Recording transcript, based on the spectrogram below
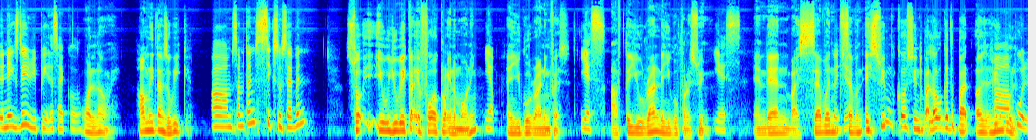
The next day, repeat the cycle. Walao. eh. How many times a week? Um, sometimes six to seven. So you you wake up at 4 o'clock in the morning Yep. and you go running first. Yes. After you run, then you go for a swim. Yes. And then by 7, Kerja. 7, eh swim kau swim tempat laut ke tempat uh, swimming Uh, pool? pool.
